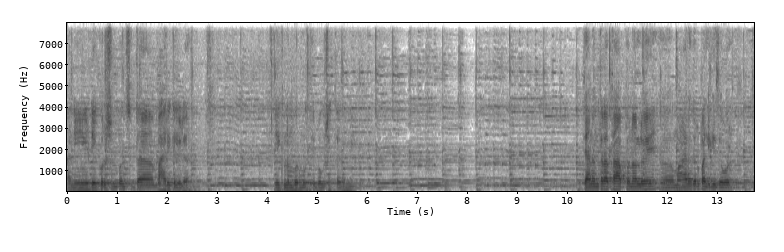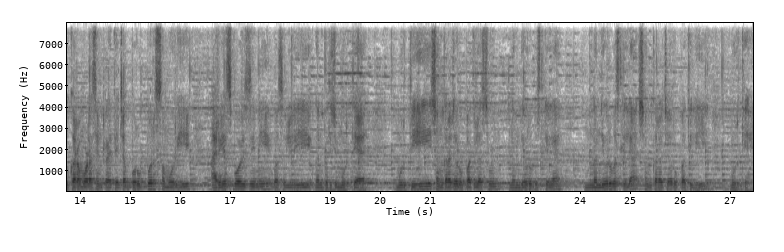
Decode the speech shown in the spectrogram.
आणि डेकोरेशन पण सुद्धा भारी केलेलं. एक नंबर मूर्ती बघू शकता तुम्ही. त्यानंतर आता आपण आलो आहे महानगरपालिकेजवळ. तुकारामवाडा सेंटर आहे. त्याच्या बरोबर समोर ही आर एस बॉईज यांनी बसवलेली ही गणपतीची मूर्ती आहे. मूर्ती ही शंकराच्या रूपातील असून नंदीवर बसलेल्या नंदीवर बसलेल्या शंकराच्या रूपातील ही मूर्ती आहे.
